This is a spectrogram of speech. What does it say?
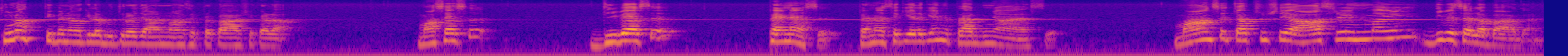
තුනක් තිබෙනවා කියලා බුදුරජාණන් වහන්සේ ප්‍රකාශ කළා. මසැස, දිවැස, පැනැස. පැනැස කියලා කියන්නේ ප්‍රඥා ඇස. මාංශ චක්ෂුසේ ආශ්‍රයෙන්මයි දිවස ලබා ගන්න.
